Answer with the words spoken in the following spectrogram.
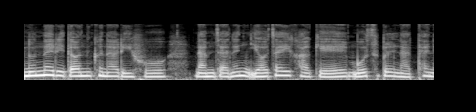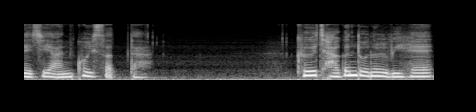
눈 내리던 그날 이후 남자는 여자의 가게에 모습을 나타내지 않고 있었다. 그 작은 돈을 위해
